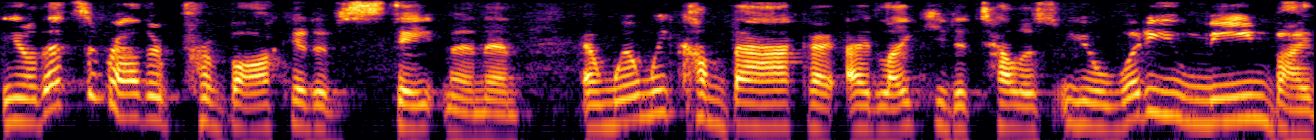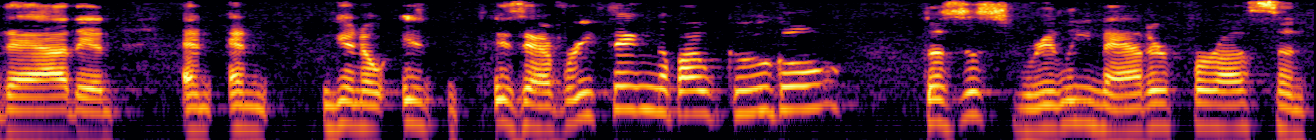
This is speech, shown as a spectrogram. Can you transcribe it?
You know, that's a rather provocative statement and and when we come back, I, would like you to tell us, you know, what do you mean by that? And, and, and, you know, is, is everything about Google? Does this really matter for us? And,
